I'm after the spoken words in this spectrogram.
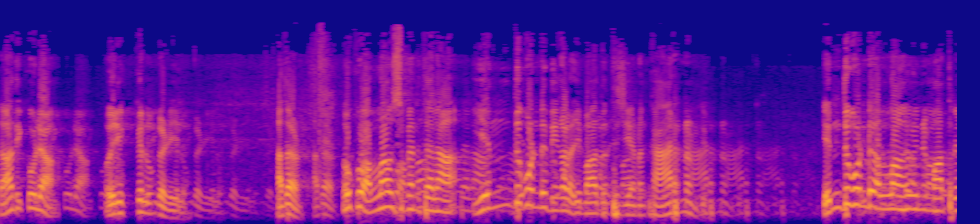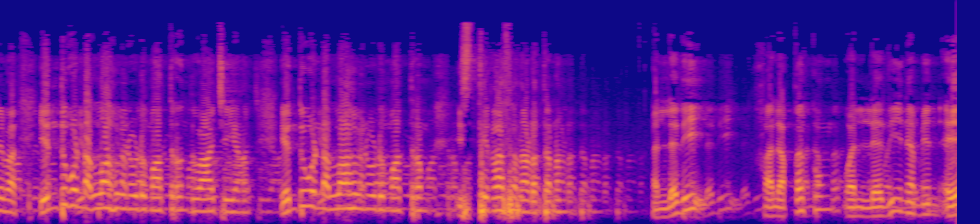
സാധിക്കൂല? ഒരിക്കലും കഴിയില്ല. അതാണ്. നോക്കൂ അള്ളാഹു സുബൻ തല എന്തുകൊണ്ട് നിങ്ങൾ ഇബാദത്ത് ചെയ്യണം? കാരണം എന്തുകൊണ്ട് അള്ളാഹുവിന് മാത്രമേ എന്തുകൊണ്ട് അള്ളാഹുവിനോട് മാത്രം ദുആ ചെയ്യണം? എന്തുകൊണ്ട് അള്ളാഹുവിനോട് മാത്രം ഇസ്തിഹാസ നടത്തണം? അല്ലതി ഖലഖക്കും വല്ലദീന മിൻ ഏ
